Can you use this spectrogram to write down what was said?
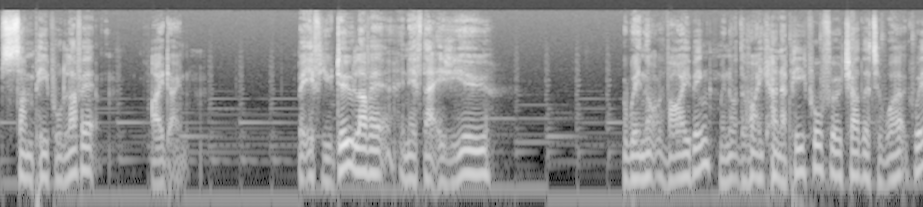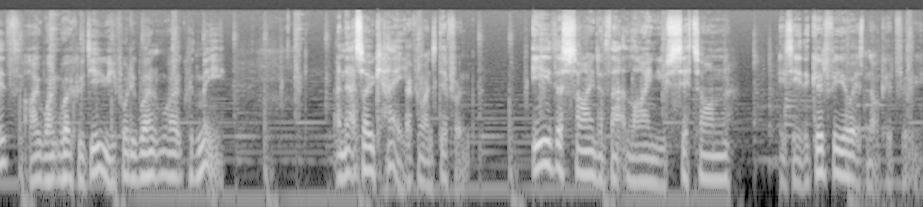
Some people love it. I don't. But if you do love it, and if that is you, we're not vibing. We're not the right kind of people for each other to work with. I won't work with you. You probably won't work with me. And that's okay. Everyone's different. Either side of that line you sit on it's either good for you or it's not good for you.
